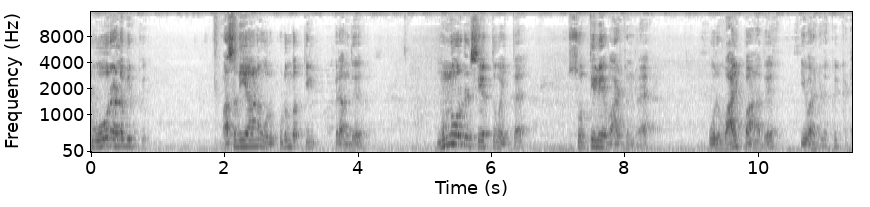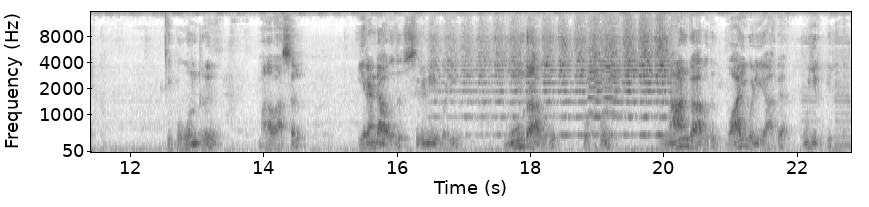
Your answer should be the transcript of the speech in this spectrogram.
ஓரளவிற்கு வசதியான ஒரு குடும்பத்தில் பிறந்து முன்னோர்கள் சேர்த்து வைத்த சொத்திலே வாழ்கின்ற ஒரு வாய்ப்பானது இவர்களுக்கு கிடைக்கும். இப்போ ஒன்று மலவாசல். இரண்டாவது சிறுநீர் வழி. மூன்றாவது தொப்புள். நான்காவது வாய் வழியாக உயிர் பிரிதல்.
